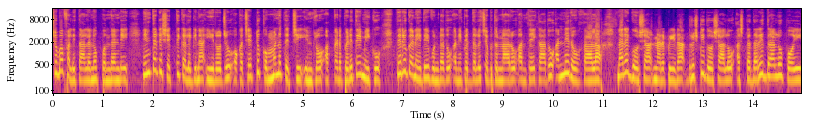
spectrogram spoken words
శుభ ఫలితాలను పొందండి. ఇంతటి శక్తి కలిగిన ఈ రోజు ఒక చెట్టు కొమ్మను తెచ్చి ఇంట్లో అక్కడ పెడితే మీకు తిరుగనేది ఉండదు అని పెద్దలు చెబుతున్నారు. అంతేకాదు అన్ని రకాల నరఘోష నరపీడ దృష్టి దోషాలు అష్టదరిద్రాలు పోయి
